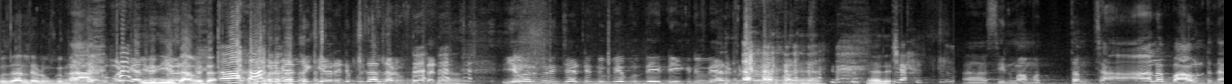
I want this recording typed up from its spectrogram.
భుజాలు తడుముకున్నా ఆ, గుమ్మడికాయలు ఇది ఈ సామెత. గుమ్మడికాయలు తగ్గేవారంటే భుజాలు తడుముకుంటాను ఎవరి గురించి అంటే నువ్వే ముందే నీకు నువ్వే అనుకుంటున్నావు అదే. ఆ, సినిమా మొత్తం చాలా బాగుంటుంది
